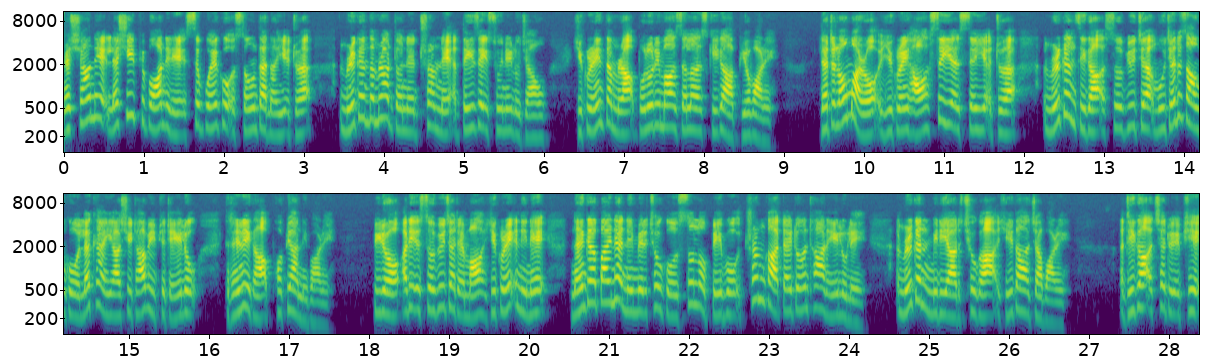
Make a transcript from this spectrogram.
ရုရှားနဲ့လက်ရှိဖြစ်ပေါ်နေတဲ့စစ်ပွဲကိုအဆုံးသတ်နိုင်ရေးအတွက်အမေရိကန်သမ္မတဒေါ်နယ်ထရမ့်နဲ့အသေးစိတ်ဆွေးနွေးလိုကြောင်းယူကရိန်းသမ္မတဗိုလိုဒီမာဇလန်စကီကပြောပါတယ်။လက်တလုံးမှာတော့ယူကရိန်းဟာစစ်ရဲစစ်ရဲအတွက်အမေရိကန်စီကအဆိုပြုချက်မူချမ်းတစ်စောင်ကိုလက်ခံရရှိထားပြီဖြစ်တယ်လို့သတင်းတွေကဖော်ပြနေပါတယ်။ပြီးတော့အဲ့ဒီအဆိုပြုချက်ထဲမှာယူကရိန်းအနေနဲ့နိုင်ငံပိုင်တဲ့နေမြေတချို့ကိုဆွန့်လွတ်ပေးဖို့ထရမ့်ကတိုက်တွန်းထားတယ်လို့လည်းအမေရိကန်မီဒီယာတချို့ကရေးသားကြပါတယ်။အဓိကအချက်တွေအဖြစ်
